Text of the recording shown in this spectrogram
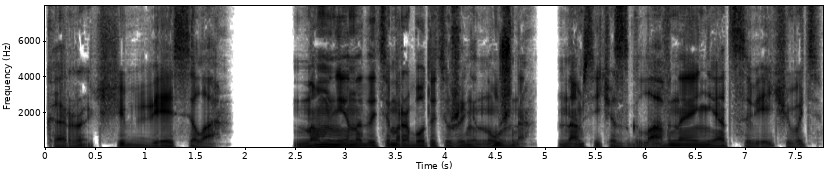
Короче, весело. Но мне над этим работать уже не нужно. Нам сейчас главное не отсвечивать.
